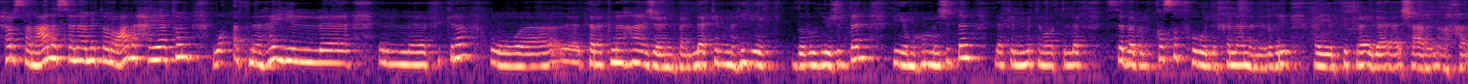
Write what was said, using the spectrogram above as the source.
حرصا على سلامتهم وعلى حياتهم. وقفنا هي الفكرة وتركناها جانبا لكن هي ضرورية جدا هي مهمة جدا لكن مثل ما قلت لك سبب القصف هو اللي خلانا نلغي هي الفكرة إلى اشعار آخر.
